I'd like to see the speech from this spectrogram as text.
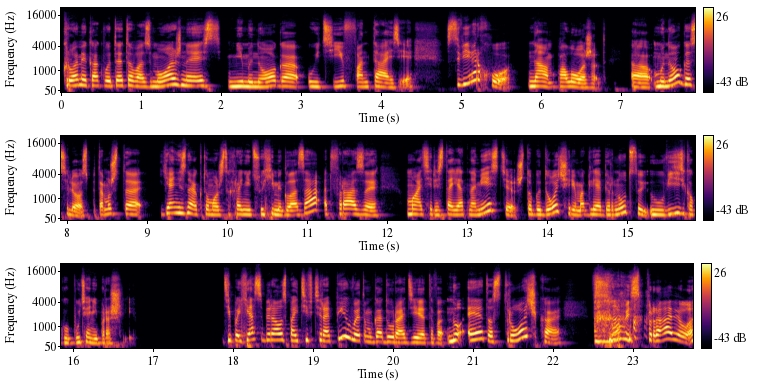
кроме как вот эта возможность немного уйти в фантазии. Сверху нам положат э, много слез, потому что я не знаю, кто может сохранить сухими глаза от фразы «матери стоят на месте», чтобы дочери могли обернуться и увидеть, какой путь они прошли. Типа, я собиралась пойти в терапию в этом году ради этого, но эта строчка все исправила.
